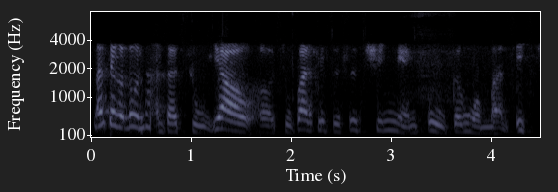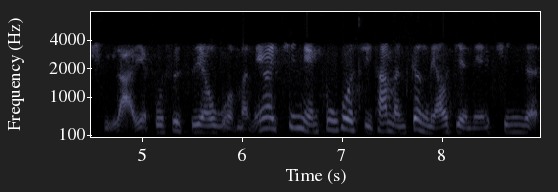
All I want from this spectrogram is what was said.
那这个论坛的主要呃主办其实是青年部跟我们一起来，也不是只有我们，因为青年部或许他们更了解年轻人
